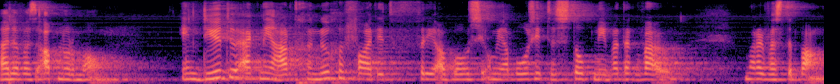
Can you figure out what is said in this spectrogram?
Hulle was abnormaal. En deur toe ek nie hard genoeg gevat het vir die abortus om die abortus te stop nie wat ek wou, maar ek was te bang.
